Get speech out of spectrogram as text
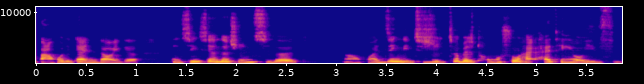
法，或者带你到一个很新鲜的、神奇的啊环境里。其实特别是童书，还还挺有意思。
